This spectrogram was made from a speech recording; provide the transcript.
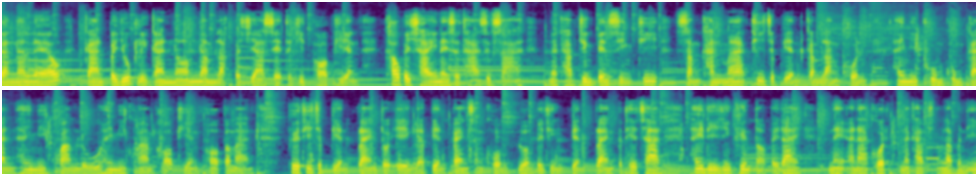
ดังนั้นแล้วการประยุกต์หรือการน้อมนำหลักปรัชญาเศรษฐกิจพอเพียง เข้าไปใช้ในสถานศึกษานะครับจึงเป็นสิ่งที่สำคัญมากที่จะเปลี่ยนกำลังคน ให้มีภูมิคุ้มกัน ให้มีความรู้ ให้มีความพอเพียงพอประมาณ เพื่อที่จะเปลี่ยนแปลงตัวเอง และเปลี่ยนแปลงสังคม รวมไปถึงเปลี่ยนแปลงประเทศชาติ ให้ดียิ่งขึ้นต่อไปได้ในอนาคตนะครับสำหรับวันนี้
